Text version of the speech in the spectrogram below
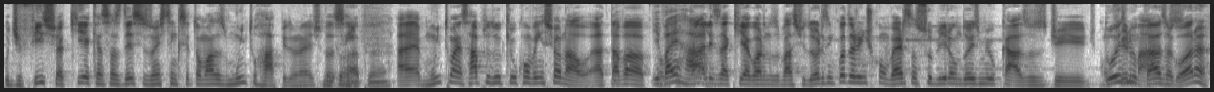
o difícil aqui é que essas decisões têm que ser tomadas muito rápido, né? Tipo Muito assim, rápido, né? É muito mais rápido do que o convencional. Eu tava E vai com o errar. Thales aqui agora nos bastidores. Enquanto a gente conversa, subiram 2 mil casos de, de Dois mil confirmados. casos agora?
